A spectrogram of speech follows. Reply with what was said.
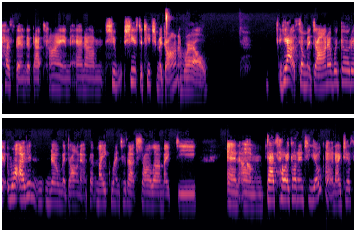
husband at that time, and um, she she used to teach Madonna. Wow. Yeah, so Madonna would go to. Well, I didn't know Madonna, but Mike went to that shala, Mike D, and um, that's how I got into yoga. And I just,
